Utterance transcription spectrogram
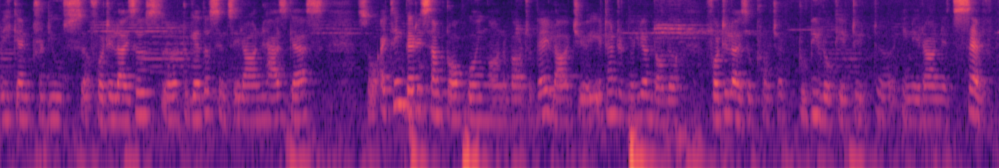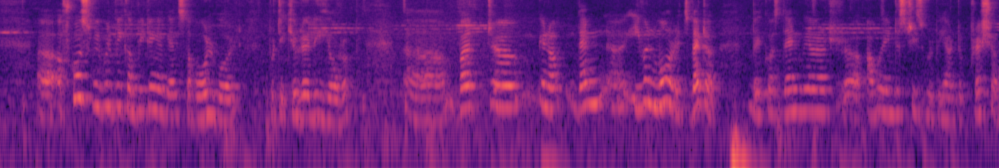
we can produce fertilizers together since Iran has gas. So I think there is some talk going on about a very large uh, $800 million fertilizer project to be located uh, in Iran itself. Uh, of course, we will be competing against the whole world, particularly Europe. Uh, but uh, you know, then uh, even more, it's better because then we are uh, our industries will be under pressure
